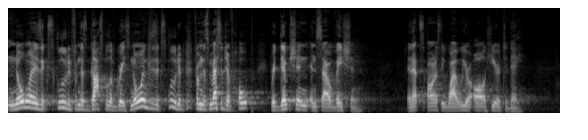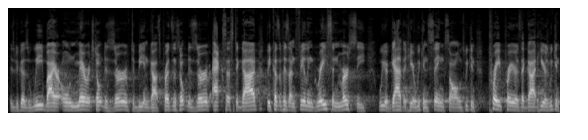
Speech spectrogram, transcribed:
no one is excluded from this gospel of grace. No one is excluded from this message of hope, redemption, and salvation. And that's honestly why we are all here today is because we, by our own merits, don't deserve to be in God's presence, don't deserve access to God because of His unfailing grace and mercy. We are gathered here. We can sing songs, we can pray prayers that God hears, we can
